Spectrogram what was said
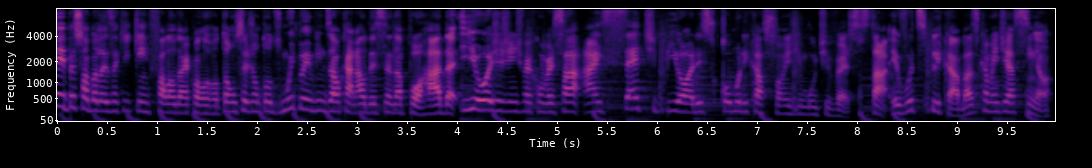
E aí pessoal, beleza? Aqui quem fala é o Dark Rotão, sejam todos muito bem-vindos ao canal Descendo a Porrada. E hoje a gente vai conversar as 7 piores comunicações de multiversos, tá? Eu vou te explicar, basicamente é assim, ó,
